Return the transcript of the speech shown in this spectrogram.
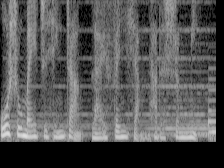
吴淑梅执行长来分享她的生命。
